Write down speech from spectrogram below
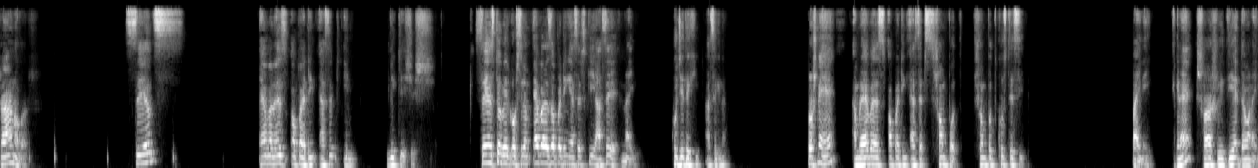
turnover sales average operating asset in লিখতে শেষ তো বের করছিলাম অ্যাভারেজ অপারেটিং অ্যাসেটস কি আছে? নাই। খুঁজে দেখি, আছে কিনা। প্রশ্নে, আমরা অ্যাভারেজ অপারেটিং অ্যাসেটস সম্পদ সম্পদ খুঁজতেছি। পাই নাই। এখানে সরাসরি দিয়ে দেওয়া নাই।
